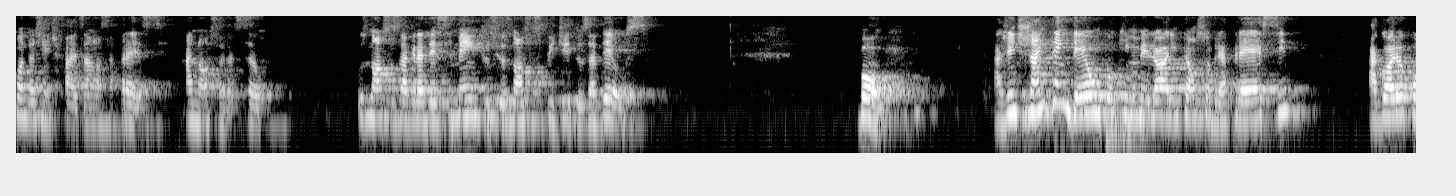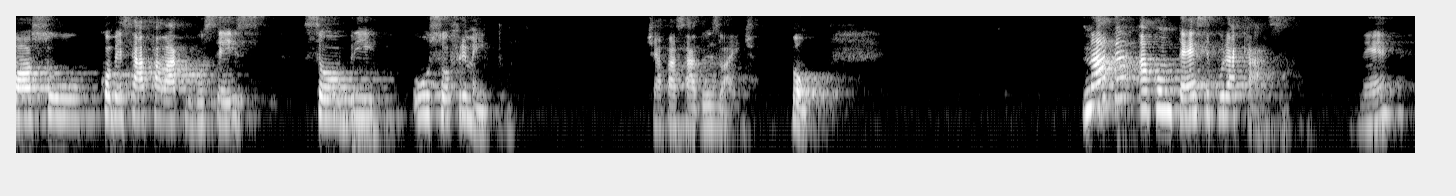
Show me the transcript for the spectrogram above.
quando a gente faz a nossa prece, a nossa oração, os nossos agradecimentos e os nossos pedidos a Deus? Bom, a gente já entendeu um pouquinho melhor então sobre a prece. Agora eu posso começar a falar com vocês sobre o sofrimento. Tinha passado o slide. Bom, Nada acontece por acaso, né?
